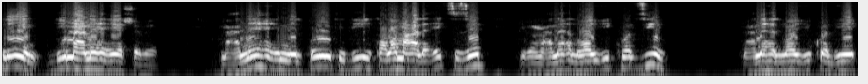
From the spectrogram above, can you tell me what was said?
plane. دي معناها إيه يا شباب؟ معناها إن ال point دي طالما على xz يبقى معناها ال y equal 0 معناها ال y equal إيه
